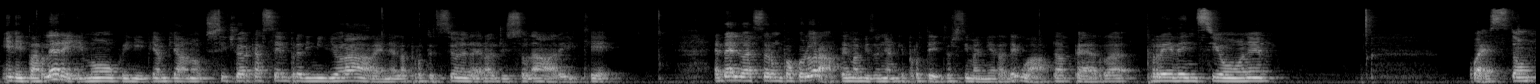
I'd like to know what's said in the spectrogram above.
e ne parleremo, quindi pian piano si cerca sempre di migliorare nella protezione dai raggi solari che è bello essere un po' colorate, ma bisogna anche proteggersi in maniera adeguata per prevenzione. Questo.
